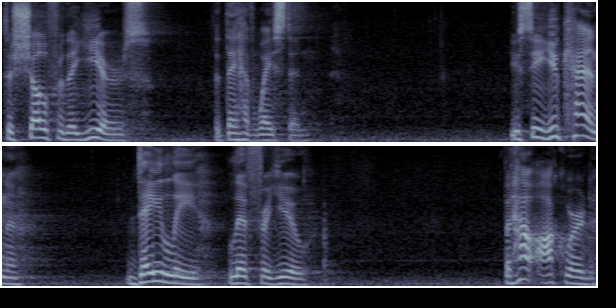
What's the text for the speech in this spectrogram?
to show for the years that they have wasted. You see, you can daily live for you. But how awkward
